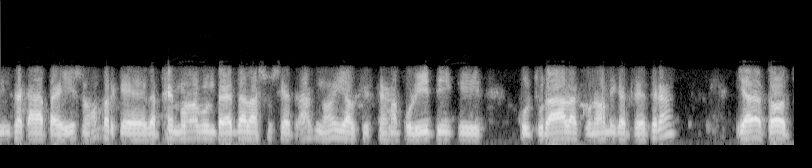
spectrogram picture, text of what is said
dins de cada país, no? perquè depèn molt del voluntariat de la societat no? i el sistema polític i cultural, econòmic, etc. Hi ha de tot,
